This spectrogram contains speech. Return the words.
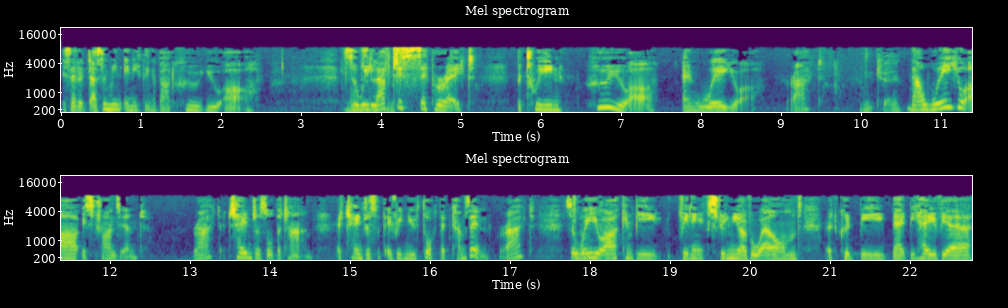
is that it doesn't mean anything about who you are. So oh, we love to separate between who you are and where you are, right? Okay. Now where you are is transient, right? It changes all the time. It changes with every new thought that comes in, right? So where you are can be feeling extremely overwhelmed. It could be bad behavior.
